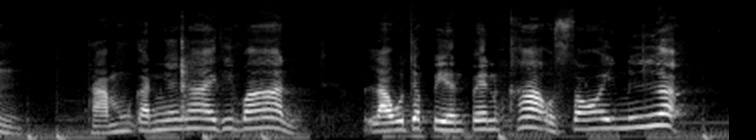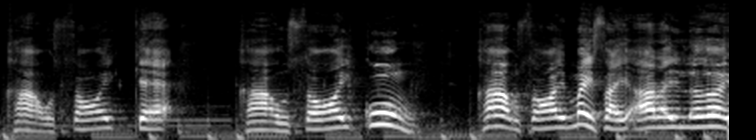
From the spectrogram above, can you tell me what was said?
ม ทำกันง่ายๆที่บ้าน เราจะเปลี่ยนเป็นข้าวซอยเนื้อ ข้าวซอยแกะ ข้าวซอยกุ้ง ข้าวซอยไม่ใส่อะไรเลย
